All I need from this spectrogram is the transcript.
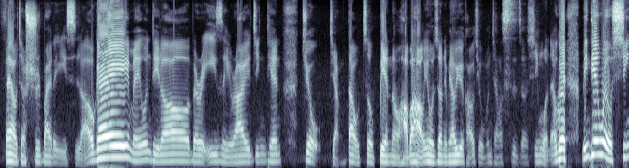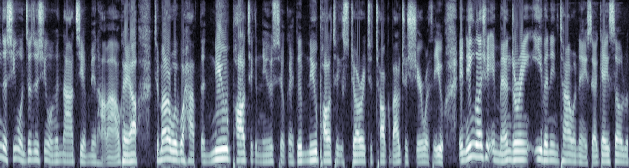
fail 叫失败的意思了，OK，没问题喽，very easy，right？今天就 讲到这边哦，好不好？因为我知道你们要月考，而且我们讲了四则新闻，OK。明天会有新的新闻，这次新闻跟大家见面，好吗？OK 好，Tomorrow we will have the new politics news，OK，the new politics story to talk about to share with you in English, in Mandarin, even in Taiwanese. OK, so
